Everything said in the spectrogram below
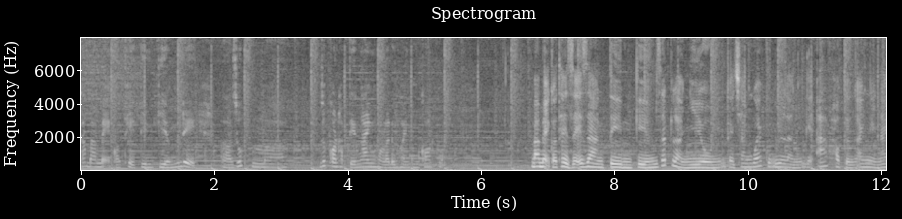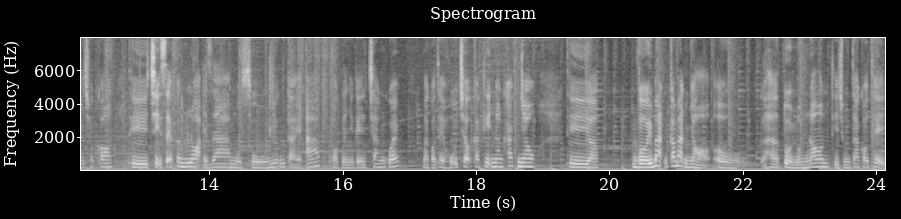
các ba mẹ có thể tìm kiếm để uh, giúp uh, giúp con học tiếng Anh hoặc là đồng hành cùng con không ạ? ba mẹ có thể dễ dàng tìm kiếm rất là nhiều những cái trang web cũng như là những cái app học tiếng Anh ngày nay cho con. Thì chị sẽ phân loại ra một số những cái app hoặc là những cái trang web mà có thể hỗ trợ các kỹ năng khác nhau thì à, với bạn các bạn nhỏ ở à, tuổi mầm non thì chúng ta có thể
